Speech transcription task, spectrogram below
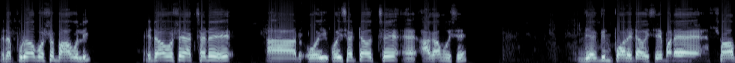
এটা পুরো অবশ্য বাহুবলী। এটা অবশ্যই এক সাইডে আর ওই ওই সাইডটা হচ্ছে আগাম হইছে। দু একদিন পর এটা হয়েছে মানে সব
